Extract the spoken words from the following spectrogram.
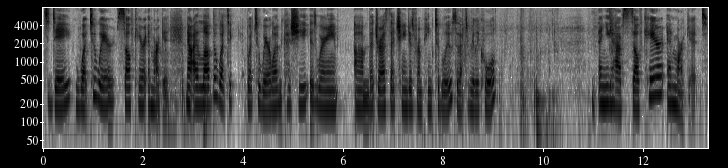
today, what to wear, self care, and market. Now I love the what to what to wear one because she is wearing um, the dress that changes from pink to blue, so that's really cool. And you have self care and market.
